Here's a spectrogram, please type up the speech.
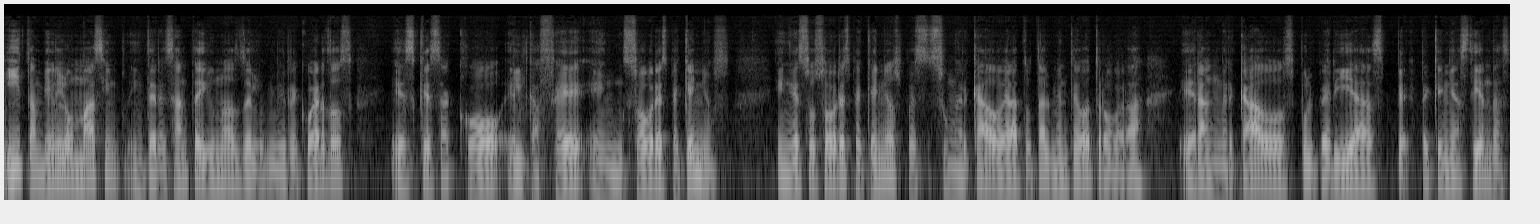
Y también lo más interesante y uno de mis recuerdos es que sacó el café en sobres pequeños. En esos sobres pequeños, pues su mercado era totalmente otro, ¿verdad? Eran mercados, pulperías, pequeñas tiendas.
